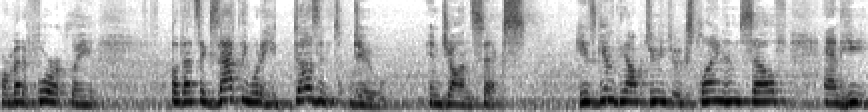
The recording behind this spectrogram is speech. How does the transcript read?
or metaphorically, but that's exactly what he doesn't do in John 6. He's given the opportunity to explain himself and he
